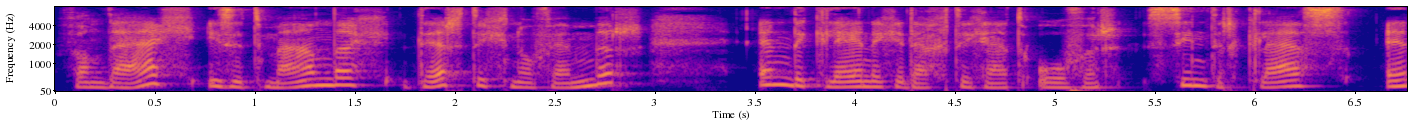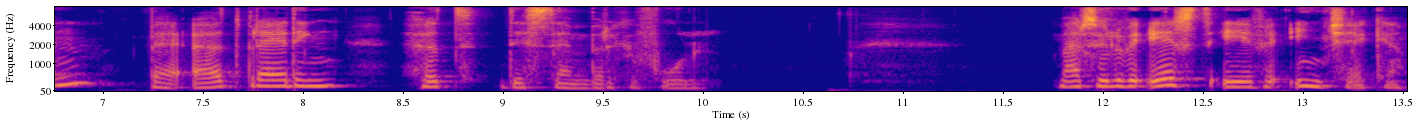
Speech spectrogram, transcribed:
Vandaag is het maandag 30 november en de kleine gedachte gaat over Sinterklaas en, bij uitbreiding, het decembergevoel. Maar zullen we eerst even inchecken?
